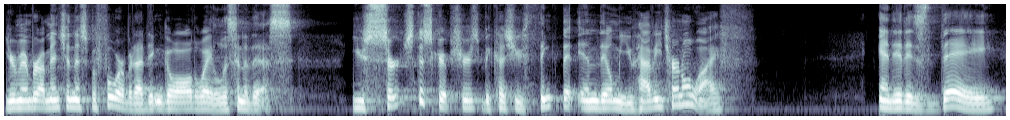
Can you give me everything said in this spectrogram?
You remember I mentioned this before, but I didn't go all the way. Listen to this. You search the scriptures because you think that in them you have eternal life, and it is they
